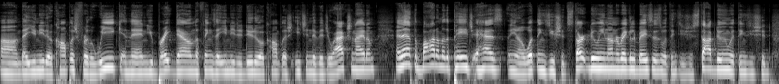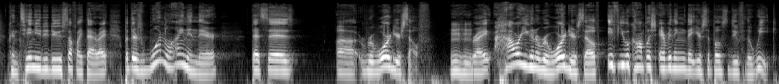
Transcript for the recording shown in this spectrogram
um, that you need to accomplish for the week, and then you break down the things that you need to do to accomplish each individual action item. And then at the bottom of the page, it has you know what things you should start doing on a regular basis, what things you should stop doing, what things you should continue to do, stuff like that, right? But there's one line in there that says uh, reward yourself. Right? How are you going to reward yourself if you accomplish everything that you're supposed to do for the week?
